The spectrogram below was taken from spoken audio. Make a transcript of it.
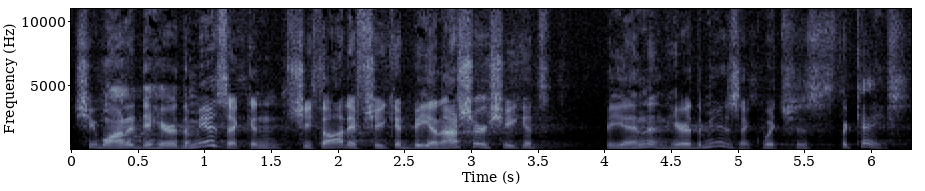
she wanted to hear the music, and she thought if she could be an usher, she could be in and hear the music, which is the case.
